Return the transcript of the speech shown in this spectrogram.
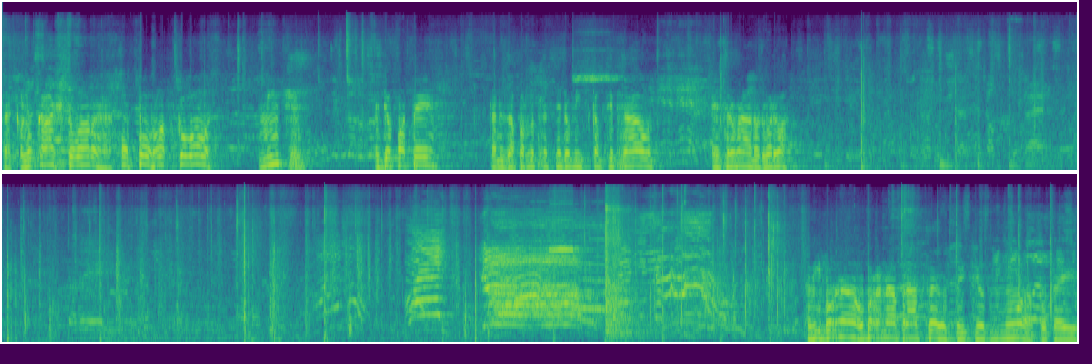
Tak Lukáš Tovar opohlavkoval míč do paty. Ten zapadl přesně do míst, kam si přál. Je srovnáno 2-2. výborná práce hostujícího týmu a poté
